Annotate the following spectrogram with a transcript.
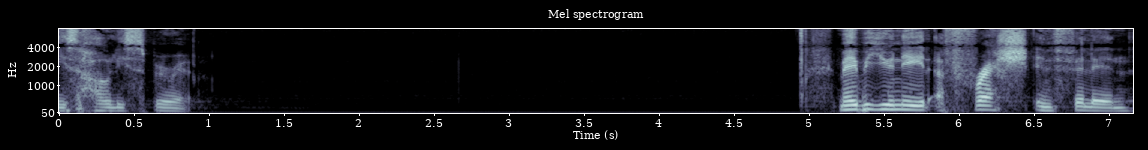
His Holy Spirit. Maybe you need a fresh infilling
